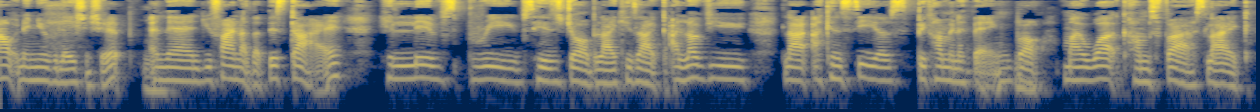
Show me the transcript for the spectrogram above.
now in a new relationship mm. and then you find out that this guy, he lives, breathes his job. Like he's like, I love you. Like I can see us becoming a thing, mm. but my work comes first. Like,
